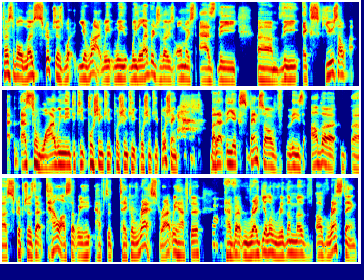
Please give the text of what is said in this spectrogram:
First of all, those scriptures, you're right. We we we leverage those almost as the um, the excuse as to why we need to keep pushing, keep pushing, keep pushing, keep pushing. but at the expense of these other uh, scriptures that tell us that we have to take a rest, right? We have to yes. have a regular rhythm of, of resting.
